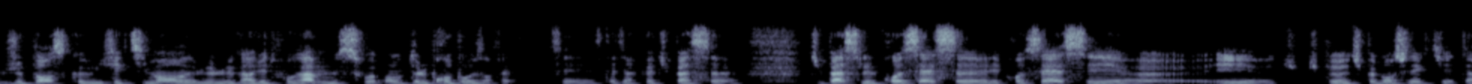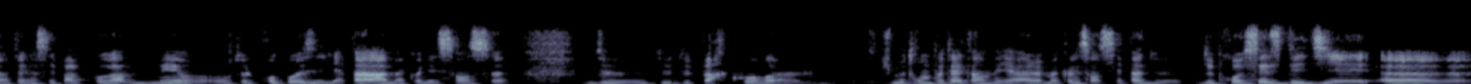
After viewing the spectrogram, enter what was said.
je pense qu'effectivement, le, le graduate programme, on te le propose en fait. C'est-à-dire que tu passes, euh, euh, les process et, euh, tu, peux, mentionner que tu étais intéressé par le programme, mais on, te le propose et il n'y a pas, à ma connaissance, de parcours je me trompe peut-être, hein, mais à ma connaissance, il n'y a pas de, process dédié. Euh,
